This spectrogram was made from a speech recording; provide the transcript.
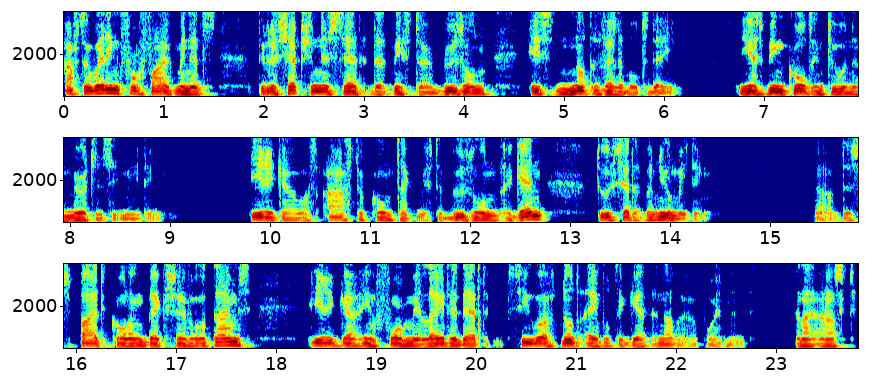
After waiting for five minutes, the receptionist said that Mr. Buzon is not available today. He has been called into an emergency meeting. Erika was asked to contact Mr. Buzon again to set up a new meeting. Now, despite calling back several times, Erika informed me later that she was not able to get another appointment. And I asked,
